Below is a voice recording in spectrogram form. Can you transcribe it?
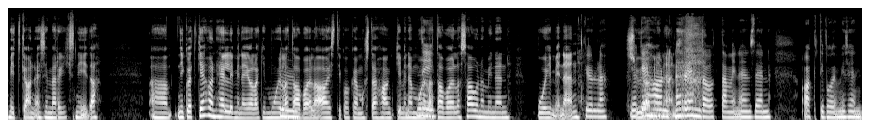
mitkä on esimerkiksi niitä – Äh, niin kuin, että kehon helliminen jollakin muilla mm. tavoilla, aistikokemusten hankkiminen muilla niin. tavoilla, saunaminen, uiminen, Kyllä. Ja kehon rentouttaminen sen aktivoimisen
